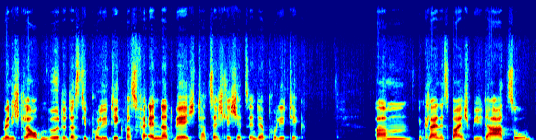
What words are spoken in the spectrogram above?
Wenn ich glauben würde, dass die Politik was verändert, wäre ich tatsächlich jetzt in der Politik. Ähm, ein kleines Beispiel dazu.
